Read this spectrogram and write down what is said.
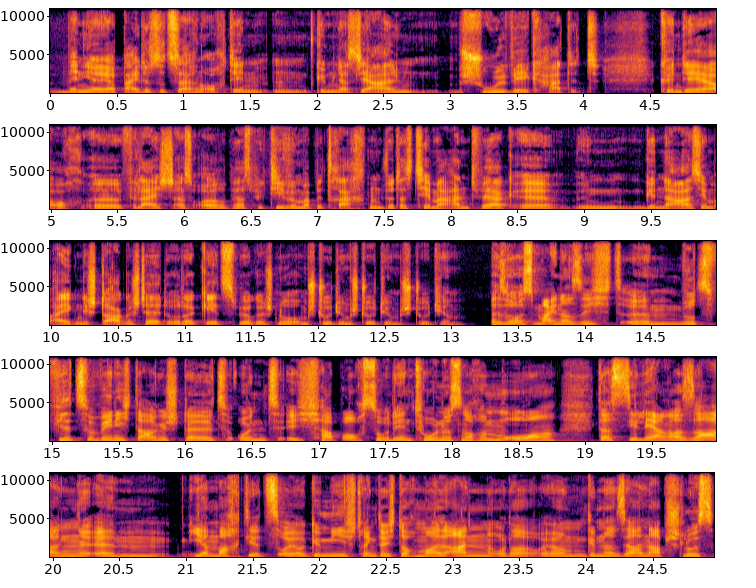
wenn ihr ja beide sozusagen auch den m, gymnasialen Schulweg hattet, könnt ihr ja auch äh, vielleicht aus eurer Perspektive mal betrachten, wird das Thema Handwerk äh, im Gymnasium eigentlich dargestellt oder geht es wirklich nur um Studium, Studium, Studium? Also aus meiner Sicht ähm, wird es viel zu wenig dargestellt und ich habe auch so den Tonus noch im Ohr, dass die Lehrer sagen, ähm, ihr macht jetzt euer Gimmi, strengt euch doch mal an oder euren gymnasialen Abschluss,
